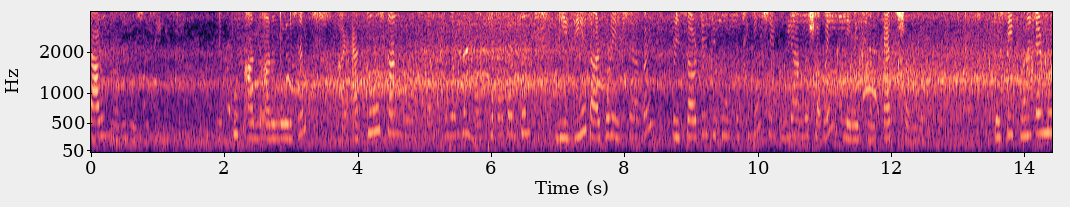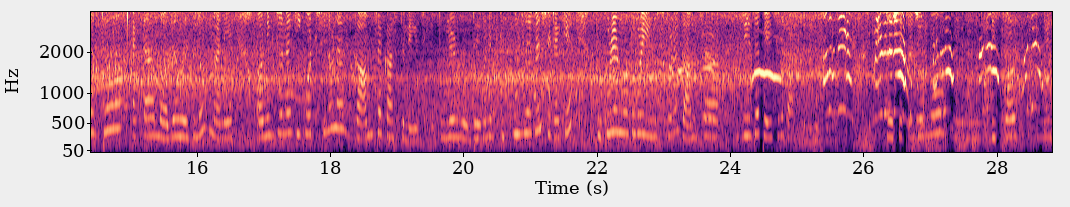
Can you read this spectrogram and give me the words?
দারুণ মজা হয়েছিল সি বিচটাতে মানে খুব আনন্দ করেছিলাম। আর এত স্নান করেছিলাম, পুরো একদম মাথা টাথা একদম ভিজিয়ে তারপরে এসে আবার রিসর্টে যে পুলটা ছিল, সেই পুলে আমরা সবাই নেমেছিলাম একসঙ্গে। তো সেই পুলটার মধ্যেও একটা মজা হয়েছিল। মানে অনেকজনা কী করছিল না, গামছা কাচতে লেগেছিল পুলের মধ্যে। মানে পুকুর ভেবে সেটাকে পুকুরের মতো করে ইউজ করে গামছা যে যা পেরেছিল কাচতে লেগেছিল। তো সেটার জন্য রিসর্টের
